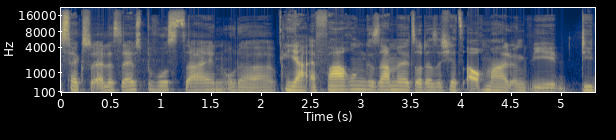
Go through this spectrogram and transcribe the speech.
sexuelles Selbstbewusstsein oder ja, Erfahrungen gesammelt, sodass ich jetzt auch mal irgendwie die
